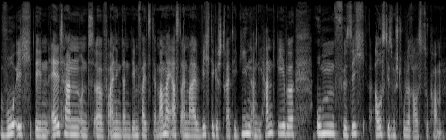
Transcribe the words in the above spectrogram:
wo ich den Eltern und äh, vor allen Dingen dann in dem Fall der Mama erst einmal wichtige Strategien an die Hand gebe, um für sich aus diesem Strudel rauszukommen.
